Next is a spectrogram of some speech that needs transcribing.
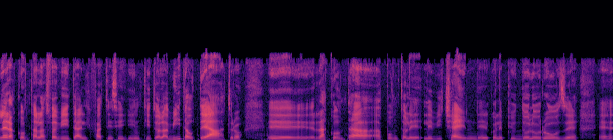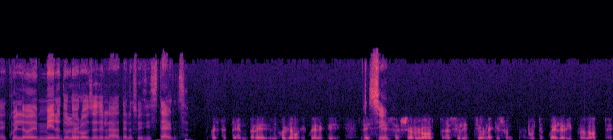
Lei racconta la sua vita, infatti si intitola Vita o teatro, eh, racconta appunto le, le, vicende, quelle più dolorose, eh, quelle meno dolorose della, della, sua esistenza. Queste tempere, ricordiamo che quelle che lei sì. stessa Charlotte seleziona, che sono tutte quelle riprodotte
